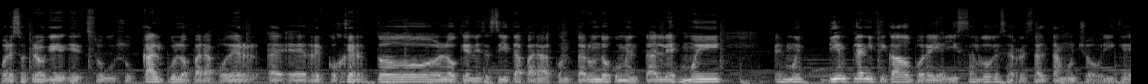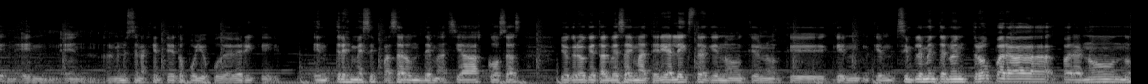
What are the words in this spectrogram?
por eso creo que eh, su, cálculo para poder recoger todo lo que necesita para contar un documental es muy es muy bien planificado por ella y es algo que se resalta mucho y que en, al menos en la gente de Topo yo pude ver y que en tres meses pasaron demasiadas cosas. Yo creo que tal vez hay material extra que no que no que, que, simplemente no entró para, para no, no,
